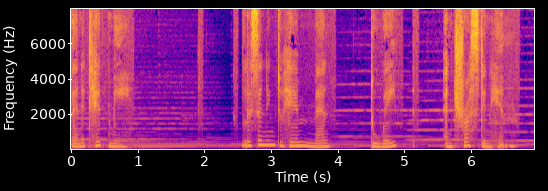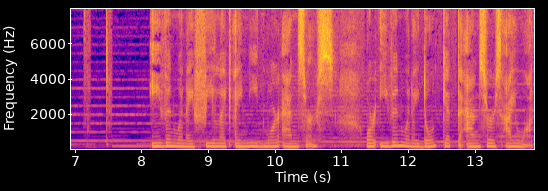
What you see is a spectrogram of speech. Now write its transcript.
Then it hit me. Listening to him meant to wait and trust in him. Even when I feel like I need more answers, or even when I don't get the answers I want.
